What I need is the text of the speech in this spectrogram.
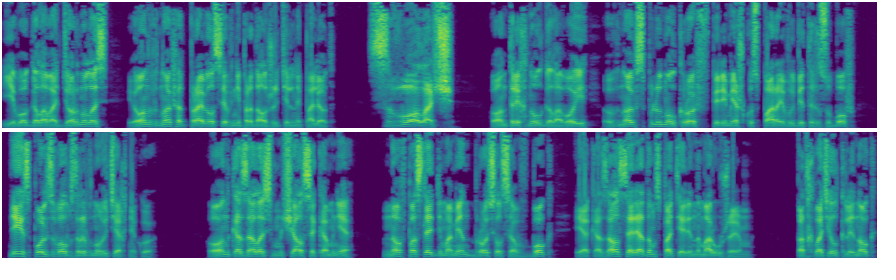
его голова дернулась, и он вновь отправился в непродолжительный полет. «Сволочь!» Он тряхнул головой, вновь сплюнул кровь вперемешку с парой выбитых зубов и использовал взрывную технику. Он, казалось, мчался ко мне, но в последний момент бросился в бок и оказался рядом с потерянным оружием. Подхватил клинок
